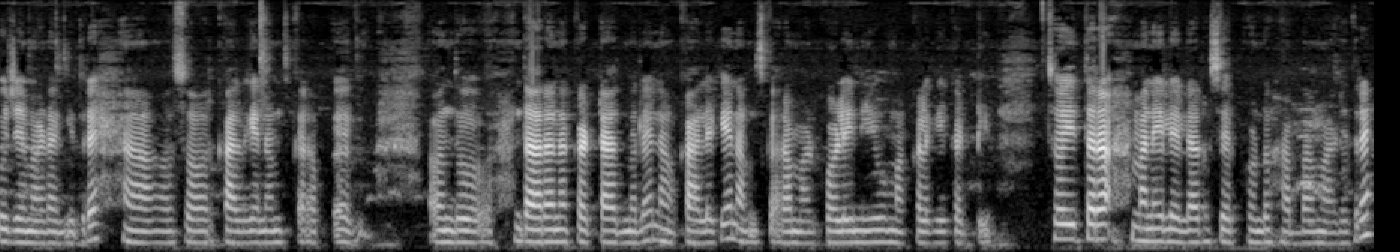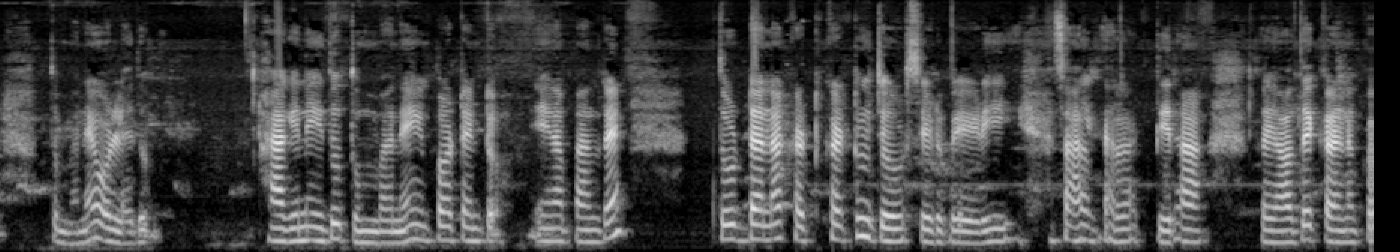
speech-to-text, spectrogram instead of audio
ಪೂಜೆ ಮಾಡೋಂಗಿದ್ರೆ ಸೊ, ಅವ್ರ ಕಾಲಿಗೆ ನಮಸ್ಕಾರ ಒಂದು ದಾರನ ಕಟ್ಟಾದಮೇಲೆ ನಾವು ಕಾಲಿಗೆ ನಮಸ್ಕಾರ ಮಾಡ್ಕೊಳ್ಳಿ. ನೀವು ಮಕ್ಕಳಿಗೆ ಕಟ್ಟಿ. ಸೊ, ಈ ಥರ ಮನೇಲೆಲ್ಲರೂ ಸೇರಿಕೊಂಡು ಹಬ್ಬ ಮಾಡಿದರೆ ತುಂಬಾ ಒಳ್ಳೆಯದು ಹಾಗೆಯೇ ಇದು ತುಂಬಾ ಇಂಪಾರ್ಟೆಂಟು ಏನಪ್ಪ ಅಂದರೆ ದುಡ್ಡನ್ನು ಕಟ್ ಕಟ್ಟು ಜೋಡಿಸಿಡಬೇಡಿ. ಸಾಲಗಾರಾಗ್ತೀರಾ ಸೊ ಯಾವುದೇ ಕಾರಣಕ್ಕೂ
